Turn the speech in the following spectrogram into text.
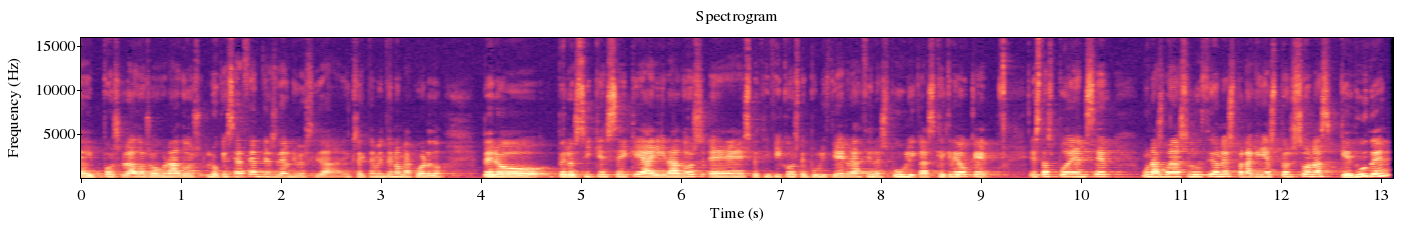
que hay posgrados o grados, lo que se hace antes de la universidad, exactamente no me acuerdo, pero, pero sí que sé que hay grados eh, específicos de publicidad y relaciones públicas, que creo que estas pueden ser unas buenas soluciones para aquellas personas que duden,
